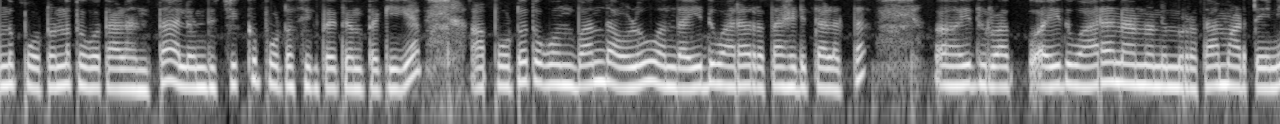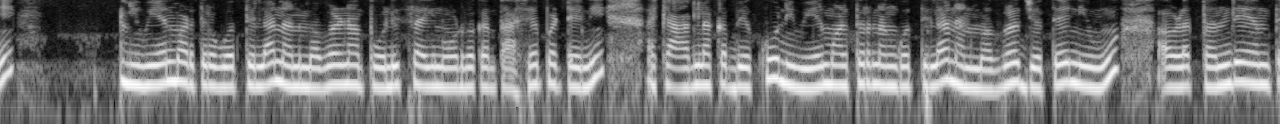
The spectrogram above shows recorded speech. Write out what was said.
ಒಂದು ಫೋಟೋನ ತೊಗೋತಾಳಂತ. ಅಲ್ಲೊಂದು ಚಿಕ್ಕ ಫೋಟೋ ಸಿಗ್ತೈತೆ ಅಂತ ಆಕಿಗೆ. ಆ ಫೋಟೋ ತೊಗೊಂಡು ಬಂದು ಅವಳು ಒಂದು ಐದು ವಾರ ವ್ರತ ಹಿಡಿತಾಳತ್ತ ಐದು ವ್ರ ಐದು ವಾರ ನಾನು ನಿಮ್ಮ ವ್ರತ ಮಾಡ್ತೀನಿ. ನೀವು ಏನು ಮಾಡ್ತೀರೋ ಗೊತ್ತಿಲ್ಲ. ನನ್ನ ಮಗಳನ್ನ ಪೊಲೀಸಾಗಿ ನೋಡ್ಬೇಕಂತ ಆಸೆ ಪಟ್ಟೇನಿ. ಆಕೆ ಆಗ್ಲಾಕಬೇಕು ನೀವು ಏನು ಮಾಡ್ತಾರೋ ನಂಗೆ ಗೊತ್ತಿಲ್ಲ. ನನ್ನ ಮಗಳ ಜೊತೆ ನೀವು, ಅವಳ ತಂದೆ ಅಂತ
